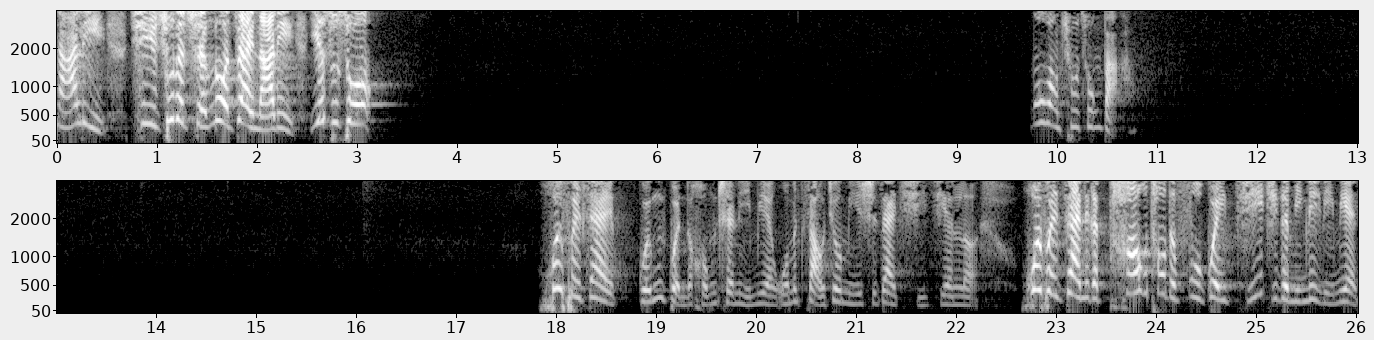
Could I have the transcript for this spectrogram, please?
哪里？起初的承诺在哪里？耶稣说：“莫忘初衷吧。”会不会在？滚滚的红尘里面，我们早就迷失在其间了。会不会在那个滔滔的富贵、急急的名利里面，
